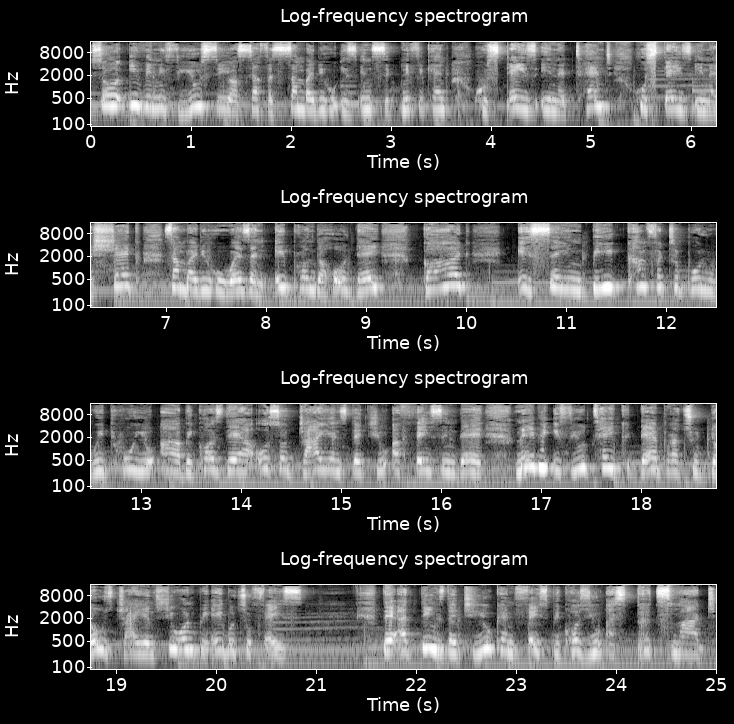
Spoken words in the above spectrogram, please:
So even if you see yourself as somebody who is insignificant, who stays in a tent, who stays in a shack, somebody who wears an apron the whole day, God is saying be comfortable with who you are because there are also giants that you are facing there. Maybe if you take Deborah to those giants, she won't be able to face. There are things that you can face because you are street smart.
